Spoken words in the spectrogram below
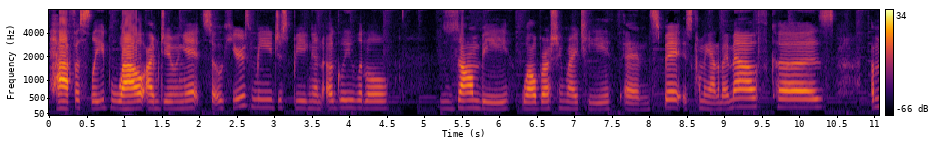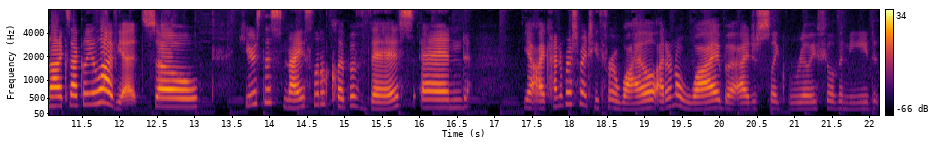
half asleep while I'm doing it. So, here's me just being an ugly little zombie while brushing my teeth, and spit is coming out of my mouth because I'm not exactly alive yet. So, here's this nice little clip of this, and yeah, I kind of brush my teeth for a while. I don't know why, but I just like really feel the need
